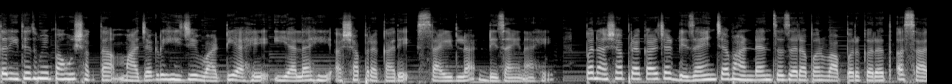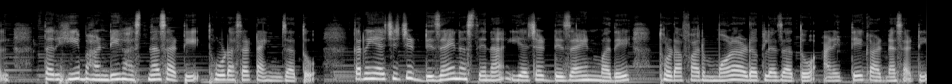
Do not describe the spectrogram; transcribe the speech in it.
तर इथे तुम्ही पाहू शकता माझ्याकडे ही जी वाटी आहे यालाही अशा प्रकारे साईडला डिझाईन आहे. पण अशा प्रकारच्या डिझाईनच्या भांड्यांचा जर आपण वापर करत असाल तर ही भांडी घासण्यासाठी थोडासा टाईम जातो. कारण याची जी डिझाईन असते ना याच्या डिझाईनमध्ये थोडाफार मळ अडकला जातो आणि ते काढण्यासाठी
